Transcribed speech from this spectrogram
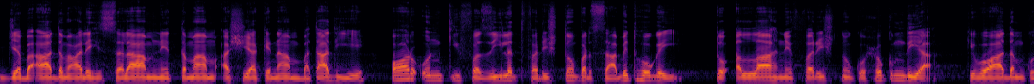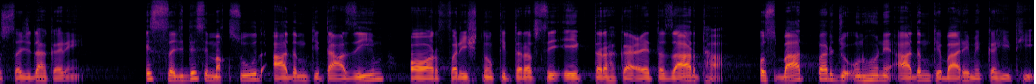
جب آدم علیہ السلام نے تمام اشیاء کے نام بتا دیے اور ان کی فضیلت فرشتوں پر ثابت ہو گئی، تو اللہ نے فرشتوں کو حکم دیا کہ وہ آدم کو سجدہ کریں۔ اس سجدے سے مقصود آدم کی تعظیم اور فرشتوں کی طرف سے ایک طرح کا اعتظار تھا۔ اس بات پر جو انہوں نے آدم کے بارے میں کہی تھی۔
